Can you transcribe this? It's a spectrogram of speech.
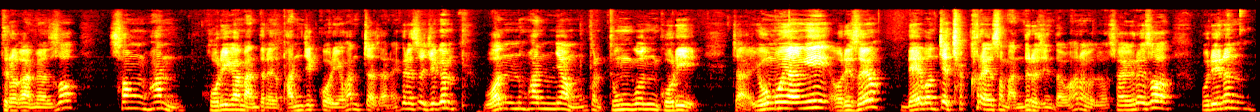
들어가면서 성환 고리가 만들어진 반지꼬리 환자잖아요. 그래서 지금 그럼 둥근 고리 자, 요 모양이 어디서요? 네 번째 차크라에서 만들어진다고 하는 거죠. 자, 그래서 우리는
